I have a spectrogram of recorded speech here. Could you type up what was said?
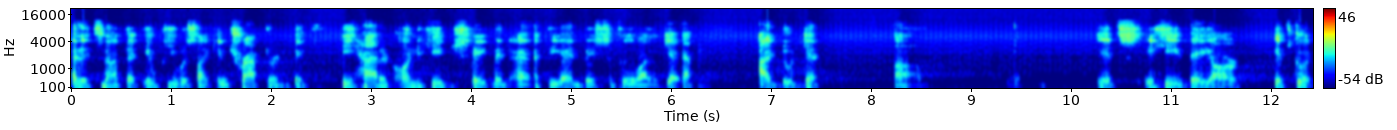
And it's not that it, he was like entrapped or anything. He had an unhinged statement at the end, basically like, "Yeah, I'd do it again." Um, it's he. They are. It's good.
